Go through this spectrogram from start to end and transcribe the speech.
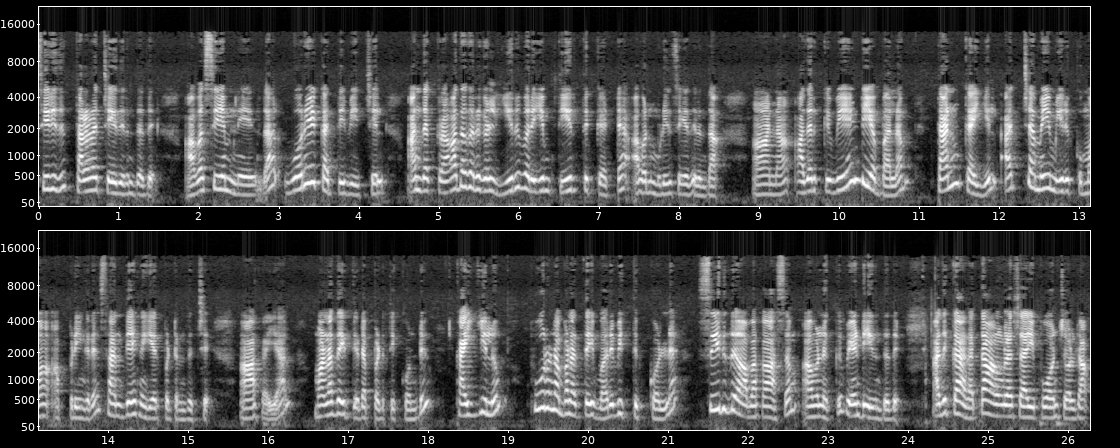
சிறிது தளரச் செய்திருந்தது. அவசியம் நேர்ந்தால் ஒரே கத்தி வீச்சில் அந்த கிராதகர்கள் இருவரையும் தீர்த்து கெட்ட அவன் முடிவு செய்திருந்தான். ஆனா அதற்கு வேண்டிய பலம் தன் கையில் அச்சமயம் இருக்குமா அப்படிங்கிற சந்தேகம் ஏற்பட்டிருந்துச்சு. ஆகையால் மனதை திடப்படுத்தி கொண்டு கையிலும் பூரண பலத்தை வருவித்துக் கொள்ள சிறிது அவகாசம் அவனுக்கு வேண்டியிருந்தது. அதுக்காகத்தான் அவங்கள சரி போன்னு சொல்றான்.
